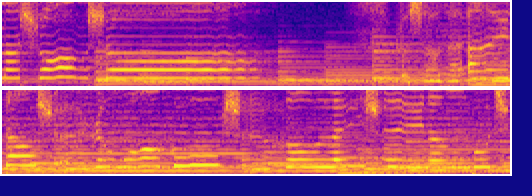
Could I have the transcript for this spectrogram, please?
那双手。到血肉模糊时候，泪水能补救；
